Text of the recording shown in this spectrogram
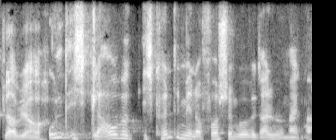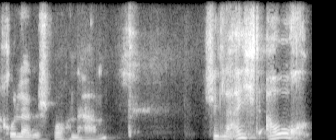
Glaube ich auch. Und ich glaube, ich könnte mir noch vorstellen, wo wir gerade über Mike Machulla gesprochen haben, vielleicht auch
